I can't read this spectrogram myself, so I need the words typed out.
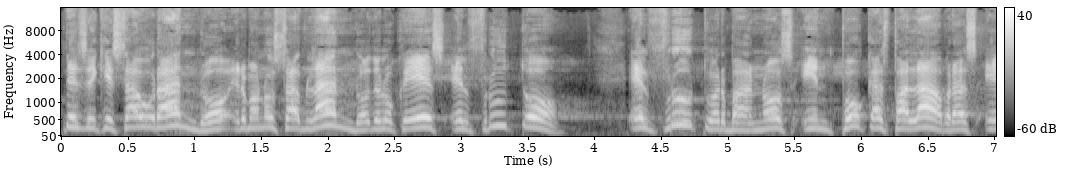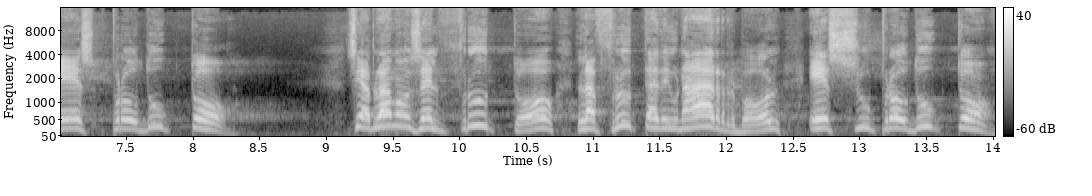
desde que está orando, hermanos, hablando de lo que es el fruto. El fruto, hermanos, en pocas palabras, es producto. Si hablamos del fruto, la fruta de un árbol es su producto.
